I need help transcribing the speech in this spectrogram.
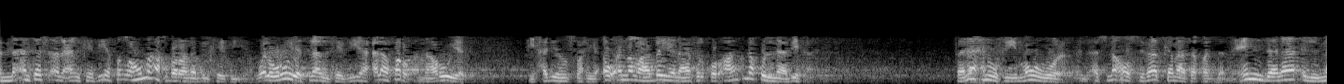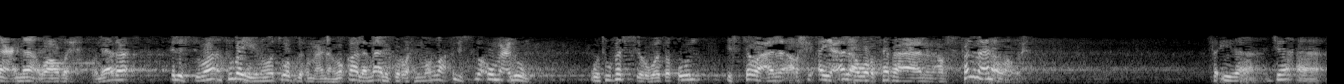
أما أن تسأل عن الكيفية فالله ما أخبرنا بالكيفية. ولو رويت لنا الكيفية على فرض أنها رويت في حديث صحيح أو أن الله بينها في القرآن لقلنا بها. فنحن في موضوع الأسماء والصفات كما تقدم. عندنا المعنى واضح. ولهذا الاستواء تبينه وتوضح معناه. وقال مالك رحمه الله الاستواء معلوم. وتفسر وتقول استوى على العرش أي على وارتفع على العرش. فالمعنى واضح. فإذا جاء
